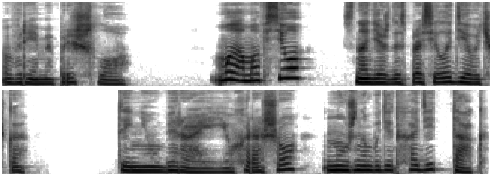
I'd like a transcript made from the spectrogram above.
Время пришло». «Мама, все? с надеждой спросила девочка. «Ты не убирай ее, хорошо? Нужно будет ходить так.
